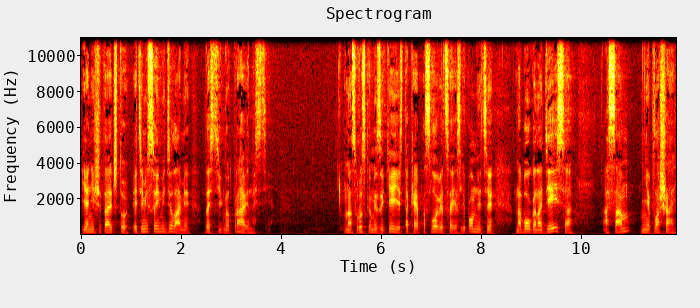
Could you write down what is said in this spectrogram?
И они считают, что этими своими делами достигнут праведности. У нас в русском языке есть такая пословица, если помните, на Бога надейся, а сам не плашай.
